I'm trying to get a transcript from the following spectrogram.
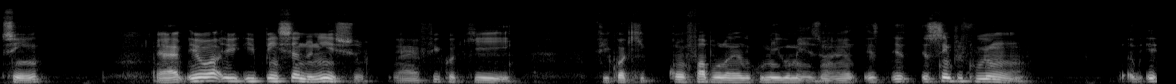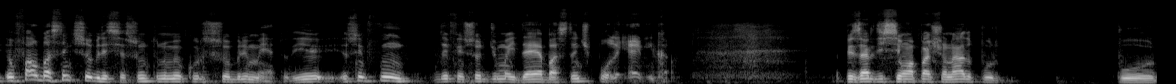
Sim. É, eu, e, pensando nisso, é, fico aqui fico aqui confabulando comigo mesmo. né? Eu, eu, eu sempre fui um. Eu, eu falo bastante sobre esse assunto no meu curso sobre método. E eu sempre fui um defensor de uma ideia bastante polêmica. Apesar de ser um apaixonado por por,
